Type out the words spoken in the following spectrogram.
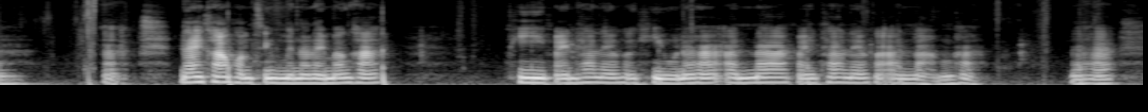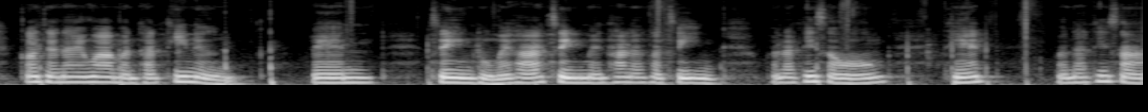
าอะได้ค่าความจริงเป็นอะไรบ้างคะ p ไปท่าแล้วกับ q นะคะ อันหน้าไปท่าแล้วกับอันหลังค่ะ นะคะ ก็จะได้ว่าบรรทัดที่หนึ่งเป็นจริงถูกไหมคะจริงเป็นท่าแล้วกับจริงบรรทัดที่สองเท็จบรรทัดที่สา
